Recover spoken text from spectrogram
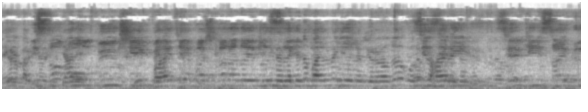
değil bak İstanbul yani Büyükşehir Belediye memlekete bayrama gideceğim diyor herhalde onu bile hayal sizleri edemiyorum. sevgi, saygı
